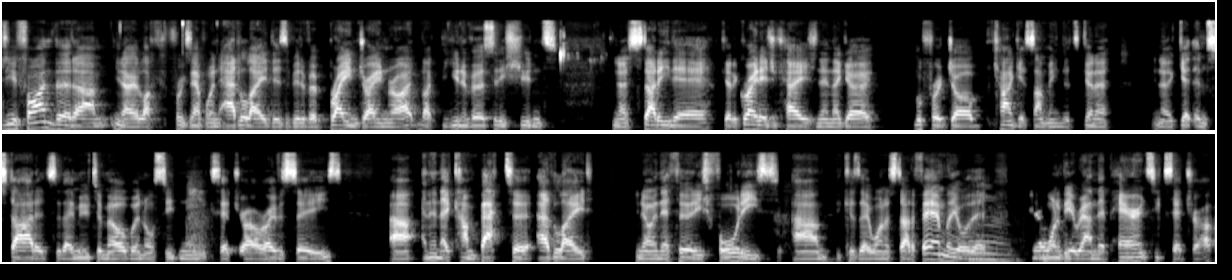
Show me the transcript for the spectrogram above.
Do you find that um, you know, like for example, in Adelaide, there's a bit of a brain drain, right? Like the university students, you know, study there, get a great education, and they go look for a job, can't get something that's going to, you know, get them started, so they move to Melbourne or Sydney, etc., or overseas, uh, and then they come back to Adelaide you know, in their 30s, 40s, um, because they want to start a family or they mm. you know, want to be around their parents, etc.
